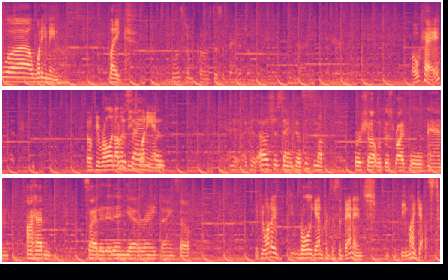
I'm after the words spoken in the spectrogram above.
Wha what do you mean? Like, Wants to impose disadvantage on the attack of the enemy. okay. So if you roll another I'm saying d20 and because- eh, 'cause I was just saying because this is my first shot with this rifle and I hadn't sighted it in yet or anything. So if you want to roll again for disadvantage, be my guest.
